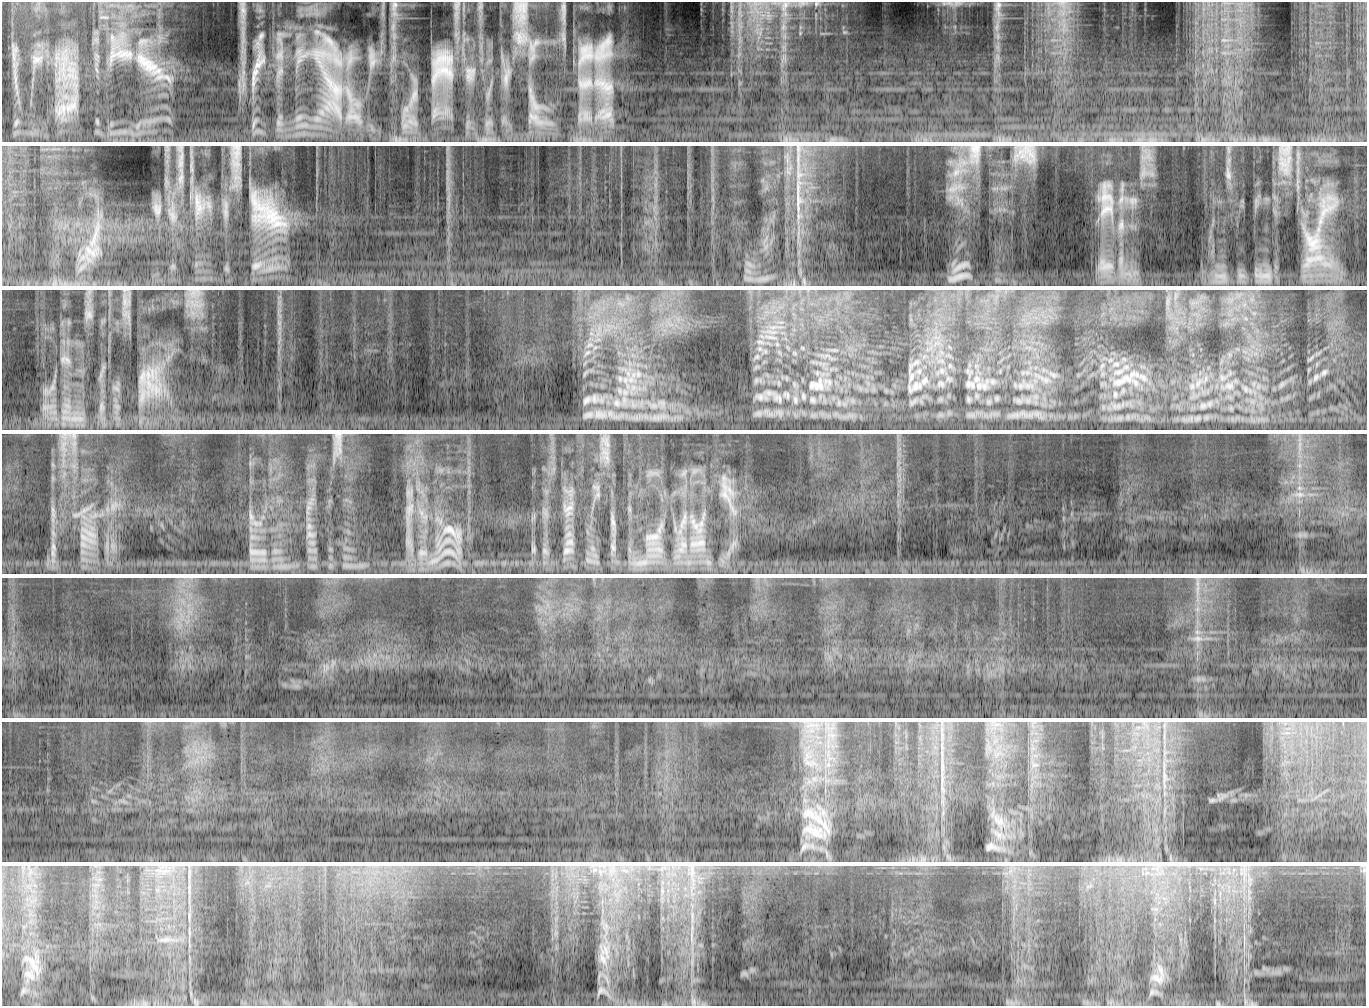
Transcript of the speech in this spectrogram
Do we have to be here? Creeping me out, all these poor bastards with their souls cut up. What? You just came to stare? What is this? Ravens. The ones we've been destroying. Odin's little spies. Free are we, free of the Father. Our half-lives now belong to no other. The father. Odin, I presume? I don't know. But there's definitely something more going on here.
